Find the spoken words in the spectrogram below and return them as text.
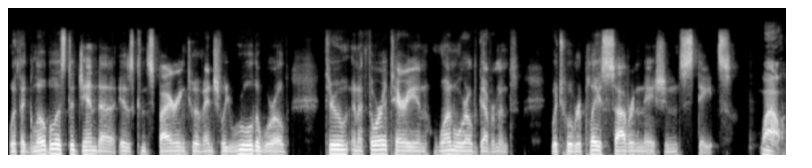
with a globalist agenda is conspiring to eventually rule the world through an authoritarian one world government which will replace sovereign nation states. Wow.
